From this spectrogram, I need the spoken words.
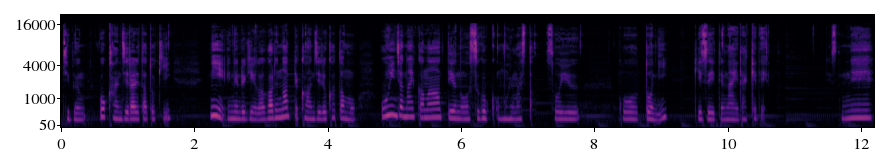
自分を感じられた時にエネルギーが上がるなって感じる方も多いんじゃないかなっていうのをすごく思いました。そういうことに気づいてないだけでですね。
